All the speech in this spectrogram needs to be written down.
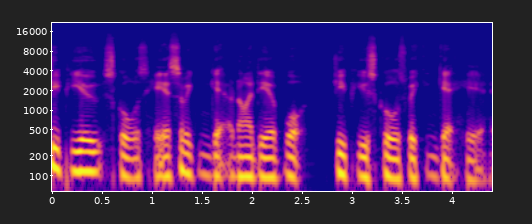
GPU scores here so we can get an idea of what GPU scores we can get here.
